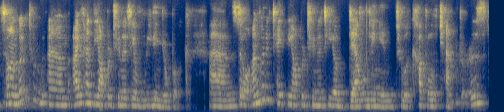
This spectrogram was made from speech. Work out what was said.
So I'm going to, um, I've had the opportunity of reading your book. Um, so I'm going to take the opportunity of delving into a couple of chapters.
